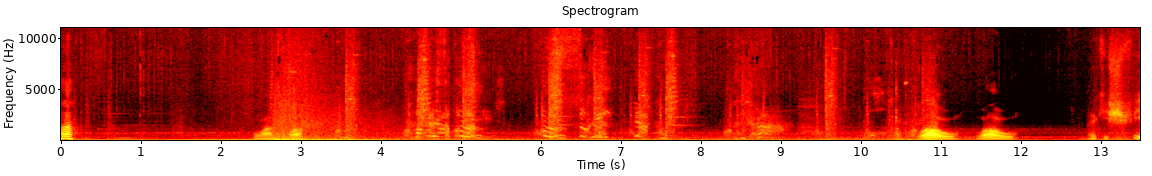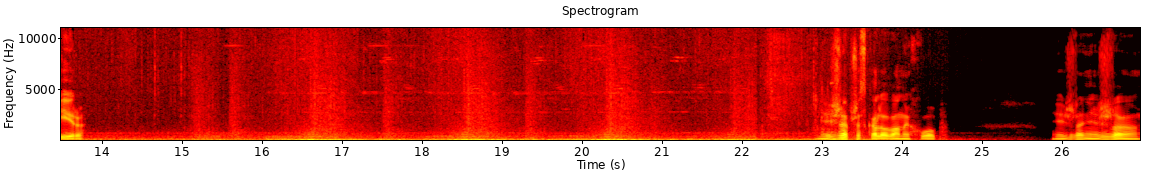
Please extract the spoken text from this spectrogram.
Ha! Łatwo. Wow, wow. Jakiś świr. Nieźle przeskalowany chłop. Nieźle, nieźle.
